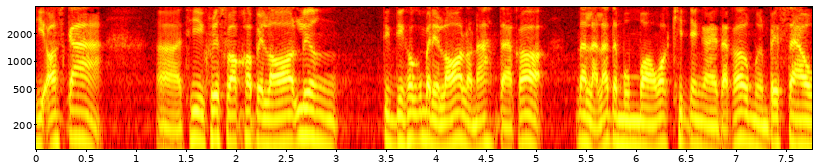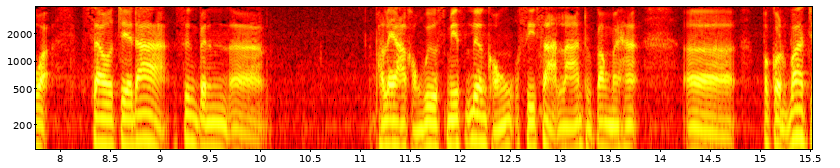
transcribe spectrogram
ทีออสการ์ที่คริสร็อกเข้าไปล้อเรื่องจริง ๆเขาก็ไม่ได้ล้อหรอกนะ แต่ก็นั่นแหละแล้วแต่มุมมองว่าคิดยังไง แต่ก็เหมือนไปแซวอะแซวเจด้าซึ่งเป็นภรรยาของวิลสมิธเรื่องของศีรษะล้านถูกต้องไหมฮะปรากฏว่าเจ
